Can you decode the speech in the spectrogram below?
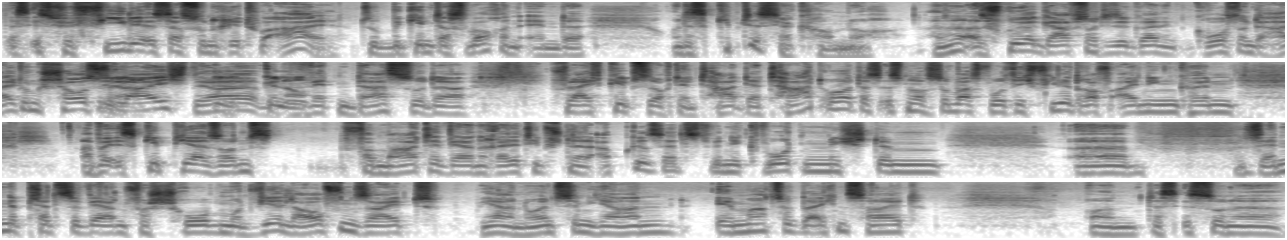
das ist für viele ist das so ein Ritual. So beginnt das Wochenende. Und das gibt es ja kaum noch. Also also früher gab es noch diese großen Unterhaltungsshows vielleicht, ja, ja, genau. Wetten das oder vielleicht gibt es noch den Tat, der Tatort, das ist noch sowas, wo sich viele drauf einigen können. Aber es gibt ja sonst, Formate werden relativ schnell abgesetzt, wenn die Quoten nicht stimmen. Äh, Sendeplätze werden verschoben und wir laufen seit ja, 19 Jahren immer zur gleichen Zeit. Und das ist so eine,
